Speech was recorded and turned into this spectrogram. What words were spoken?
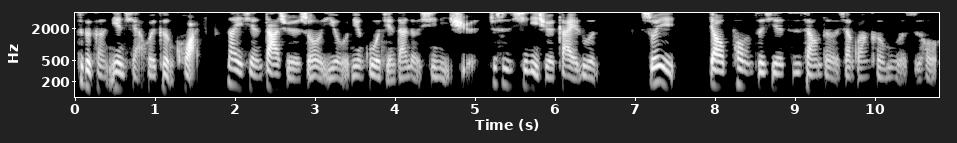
这个可能念起来会更快。那以前大学的时候也有念过简单的心理学，就是心理学概论，所以要碰这些智商的相关科目的时候，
